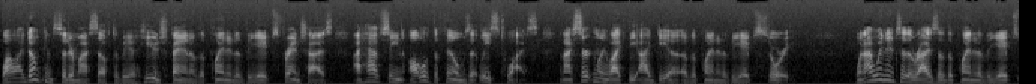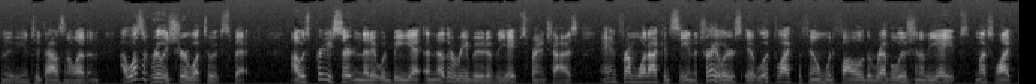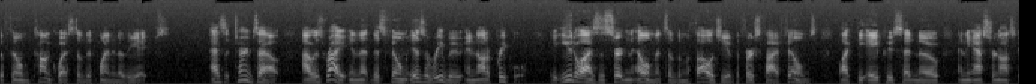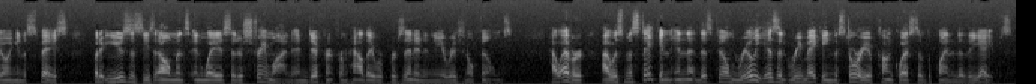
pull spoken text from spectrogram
While I don't consider myself to be a huge fan of the Planet of the Apes franchise, I have seen all of the films at least twice, and I certainly like the idea of the Planet of the Apes story. When I went into the Rise of the Planet of the Apes movie in 2011, I wasn't really sure what to expect. I was pretty certain that it would be yet another reboot of the Apes franchise, and from what I could see in the trailers, it looked like the film would follow the revolution of the apes, much like the film Conquest of the Planet of the Apes. As it turns out, I was right in that this film is a reboot and not a prequel. It utilizes certain elements of the mythology of the first five films, like the ape who said no and the astronauts going into space, but it uses these elements in ways that are streamlined and different from how they were presented in the original films. However, I was mistaken in that this film really isn't remaking the story of Conquest of the Planet of the Apes.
